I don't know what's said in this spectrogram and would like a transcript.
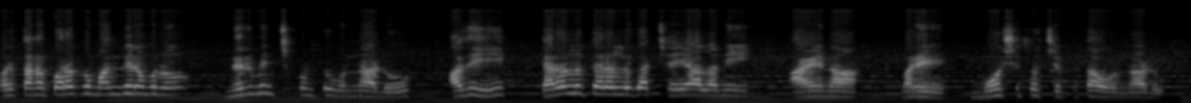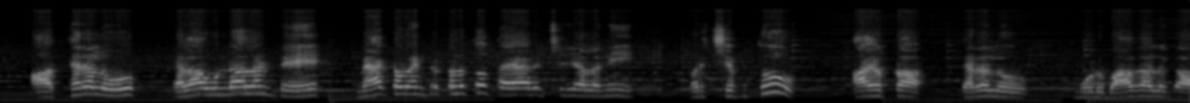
మరి తన కొరకు మందిరమును నిర్మించుకుంటూ ఉన్నాడు. అది తెరలు తెరలుగా చేయాలని ఆయన మరి మోషతో చెప్తా ఉన్నాడు. ఆ తెరలు ఎలా ఉండాలంటే మేక వెంట్రుకలతో తయారు చేయాలని మరి చెబుతూ ఆ యొక్క తెరలు మూడు భాగాలుగా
